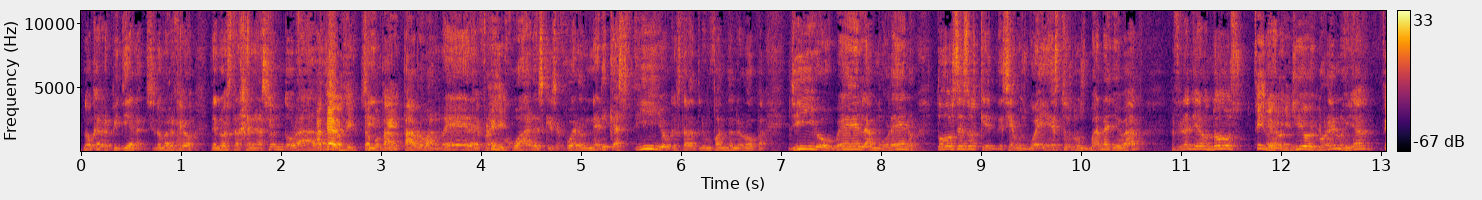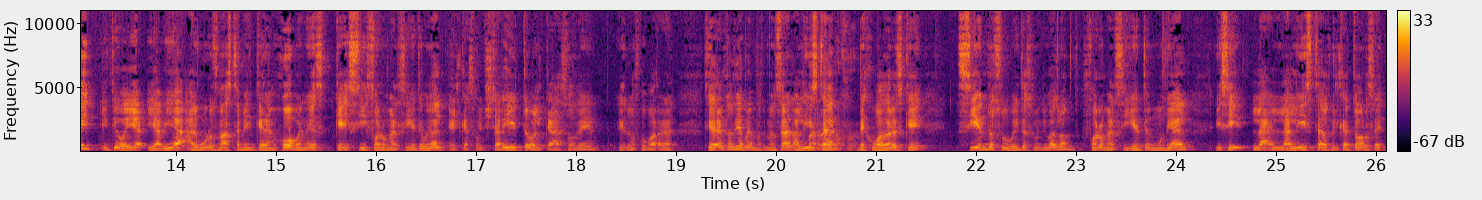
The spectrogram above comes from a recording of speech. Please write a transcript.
no que repitieran, sino me refiero de nuestra generación dorada. Ah, claro, sí, Pa- Pablo Barrera, Efraín Sí. Juárez, que se fueron, Neri Castillo, que estaba triunfando en Europa, Gio, Vela, Moreno, todos esos que decíamos, güey, estos nos van a llevar. Al final llegaron dos, llegaron no, Gio y Moreno y ya. Sí, y, digo, y, y había algunos más también que eran jóvenes que sí fueron al siguiente mundial. El caso de Chicharito, el caso de Enofo Barrera. Sí, día me, me mostraron la lista de jugadores que, siendo su 22 24 fueron al siguiente mundial. Y sí, la, la lista de 2014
